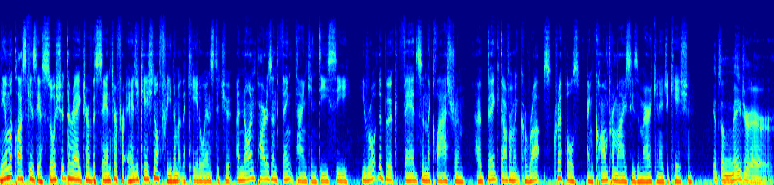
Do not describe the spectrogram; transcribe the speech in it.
Neal McCluskey is the Associate Director of the Center for Educational Freedom at the Cato Institute, a nonpartisan think tank in DC. He wrote the book Feds in the Classroom How Big Government Corrupts, Cripples, and Compromises American Education. It's a major error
